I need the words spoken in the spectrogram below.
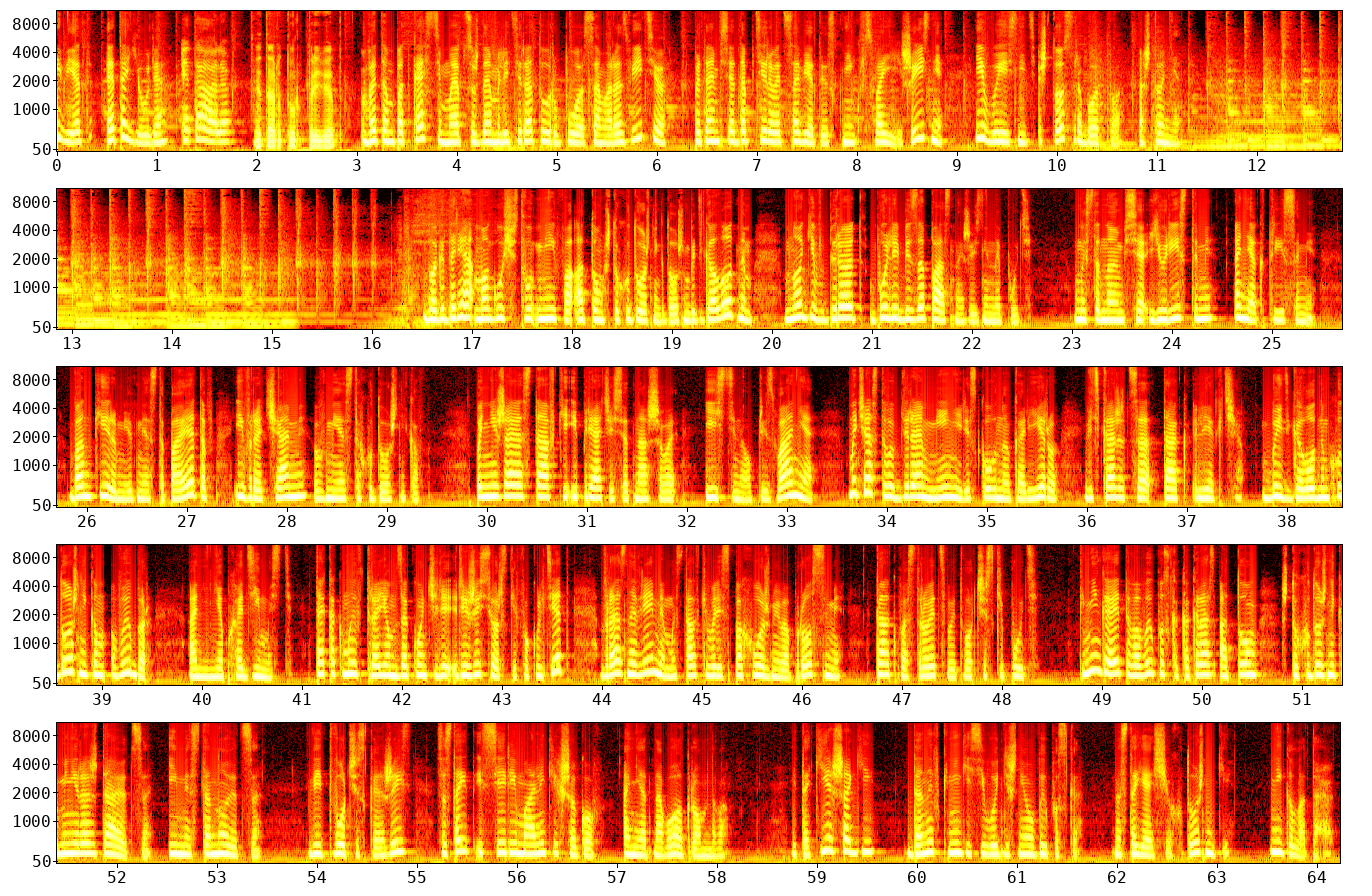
Привет, это Юля. Это Аля. Это Артур, привет. В этом подкасте мы обсуждаем литературу по саморазвитию, пытаемся адаптировать советы из книг в своей жизни и выяснить, что сработало, а что нет. Благодаря могуществу мифа о том, что художник должен быть голодным, многие выбирают более безопасный жизненный путь. Мы становимся юристами, а не актрисами, банкирами вместо поэтов и врачами вместо художников – Понижая ставки и прячась от нашего истинного призвания, мы часто выбираем менее рискованную карьеру, ведь кажется так легче. Быть голодным художником – выбор, а не необходимость. Так как мы втроем закончили режиссерский факультет, в разное время мы сталкивались с похожими вопросами, как построить свой творческий путь. Книга этого выпуска как раз о том, что художниками не рождаются, ими становятся. Ведь творческая жизнь состоит из серии маленьких шагов, а не одного огромного. И такие шаги даны в книге сегодняшнего выпуска. Настоящие художники не голодают.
